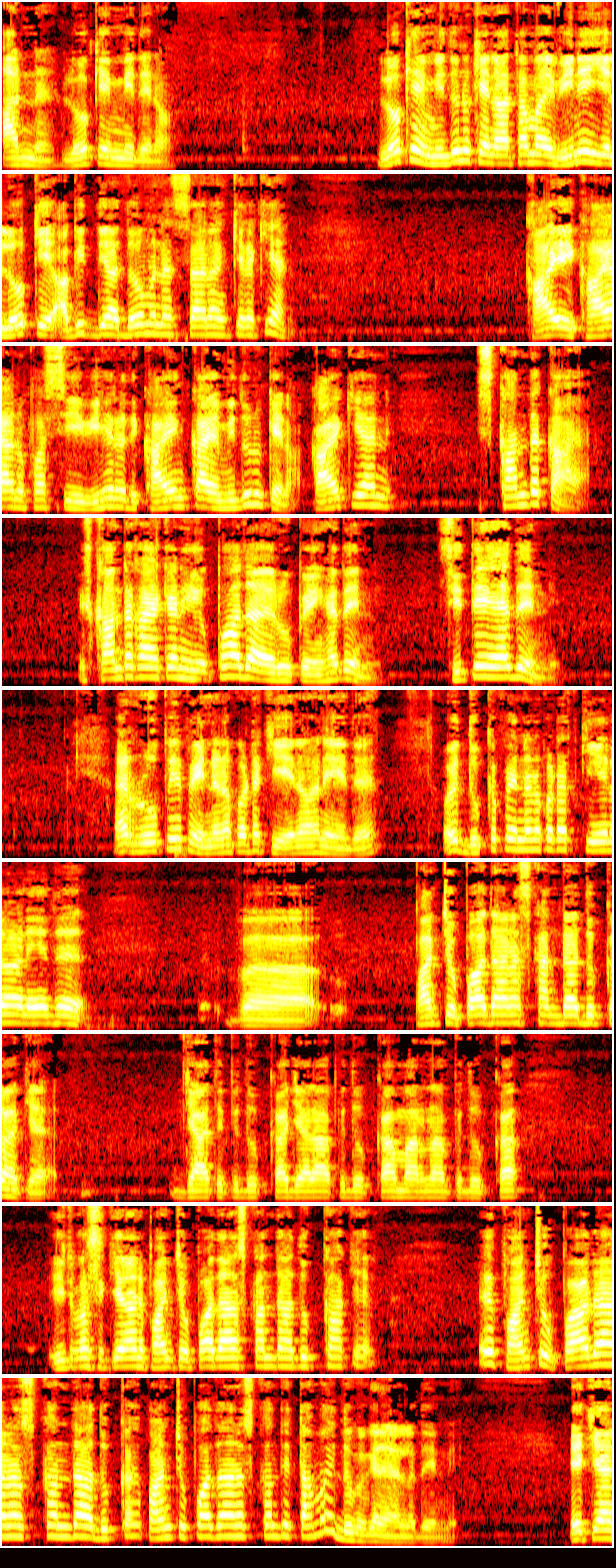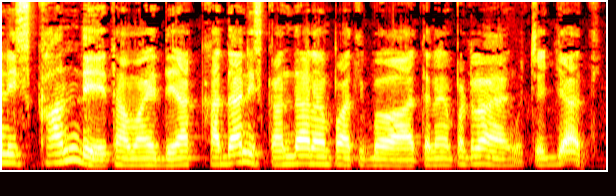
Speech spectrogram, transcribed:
අන්න ලෝකෙන් මිදෙනවා. ලෝකෙන් මිදුණු කෙනා තමයි විනය්‍ය ලෝකේ අවිද්‍යා දෝමනස්සානං කියලා කියන්නේ. කායේ කායානුපස්සී විහෙරති කායෙන් කාය මිදුණු කෙනා. කාය කියන්නේ ස්කන්ධ කාය. ස්කන්ධ කාය කියන්නේ උපාදාය රූපයෙන් හැදෙන්නේ. සිතේ හැදෙන්නේ. අර රූපේ පෙන්නකොට කියනවා නේද? ওই දුක පෙන්නකොටත් කියනවා නේද? පංච උපාදානස්කන්ධ දුක්ඛ කිය. ජාතිපි දුක්ඛ, ජරාපි දුක්ඛ, මරණපි දුක්ඛ, ඊට පස්සේ කියනවානේ පංච උපාදානස්කන්ධා දුක්ඛ කියලා. ඒ පංච උපාදානස්කන්ධා දුක්ඛ පංච උපාදානස්කන්ධේ තමයි දුක ගැන ඇල්ල දෙන්නේ. ඒ කියන්නේ ස්කන්ධේ තමයි දෙයක් හදන ස්කන්ධානම් පතිබව ආතනම් පටල උච්චජාති.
